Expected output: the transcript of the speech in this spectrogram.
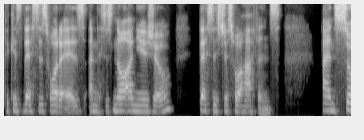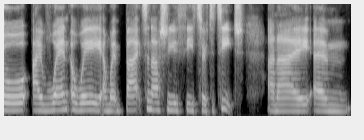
because this is what it is. And this is not unusual. This is just what happens. And so I went away and went back to National Youth Theatre to teach. And I um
